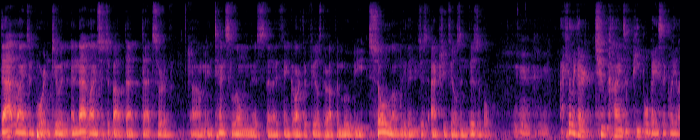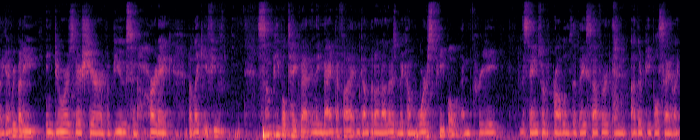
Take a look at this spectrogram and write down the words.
that line's important too, and, and that line's just about that, that sort of um, intense loneliness that I think Arthur feels throughout the movie, so lonely that he just actually feels invisible. Mm-hmm. I feel like there are two kinds of people basically. Like everybody endures their share of abuse and heartache, but like if you some people take that and they magnify it and dump it on others and become worse people and create the same sort of problems that they suffered and other people say like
